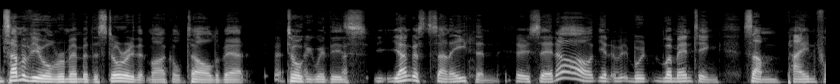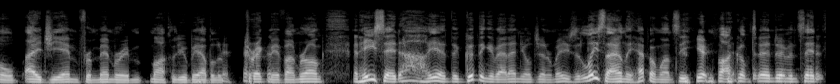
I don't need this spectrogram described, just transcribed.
some of you will remember the story that Michael told about talking with his youngest son Ethan, who said, "Oh, you know, lamenting some painful AGM from memory." Michael, you'll be able to correct me if I'm wrong. And he said, "Oh, yeah, the good thing about annual general meetings, at least they only happen once a year." And Michael turned to him and said.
